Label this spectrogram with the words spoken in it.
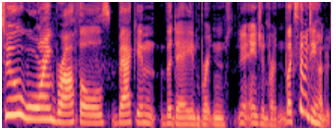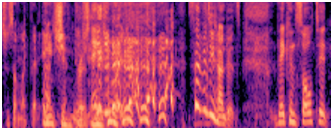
Two warring brothels back in the day in Britain, ancient Britain, like 1700s or something like that. Ancient Britain. Ancient Britain. 1700s. They consulted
